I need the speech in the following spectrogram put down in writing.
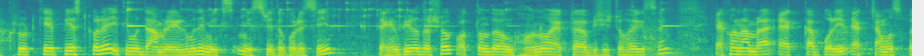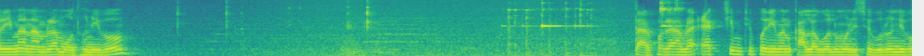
আখরোটকে পেস্ট করে ইতিমধ্যে আমরা এর মধ্যে মিক্স মিশ্রিত করেছি। দেখেন, প্রিয় দর্শক, অত্যন্ত ঘন একটা বিশিষ্ট হয়ে গেছে। এখন আমরা এক কাপ পরি, এক চামচ পরিমাণ আমরা মধু নিব। তারপরে আমরা এক চিমটি পরিমাণ কালো গোলমরিচে গুঁড়ো নিব।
